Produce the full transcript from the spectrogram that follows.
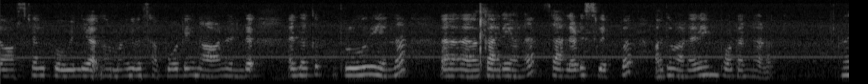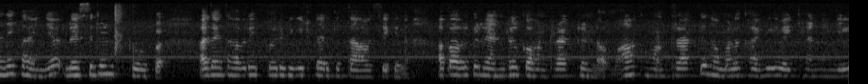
ലോസ്റ്റായി പോവില്ല. നമ്മളെ സപ്പോർട്ട് ചെയ്യുന്ന ആളുണ്ട് എന്നൊക്കെ പ്രൂവ് ചെയ്യുന്ന കാര്യമാണ് സാലറി സ്ലിപ്പ് അത് വളരെ ഇമ്പോർട്ടന്റ് ആണ്. അത് കഴിഞ്ഞ് റെസിഡൻസ് പ്രൂഫ് അതായത് അവർ ഇപ്പോൾ ഒരു വീട്ടിലായിരിക്കും താമസിക്കുന്നത് അപ്പോൾ അവർക്ക് റെന്റൽ കോൺട്രാക്റ്റ് ഉണ്ടാവും. ആ കോൺട്രാക്റ്റ് നമ്മൾ കയ്യിൽ വെക്കുകയാണെങ്കിൽ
